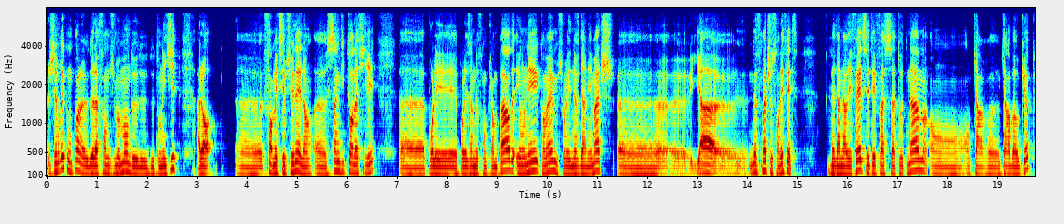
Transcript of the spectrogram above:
j'aimerais qu'on parle de la forme du moment de, de ton équipe. Alors, forme exceptionnelle, hein, 5 victoires d'affilée. Euh, pour les pour les hommes de Frank Lampard. Et on est quand même sur les neuf derniers matchs euh, il y a euh, neuf matchs sans défaite. La mm. dernière défaite c'était face à Tottenham en, en Carabao Cup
